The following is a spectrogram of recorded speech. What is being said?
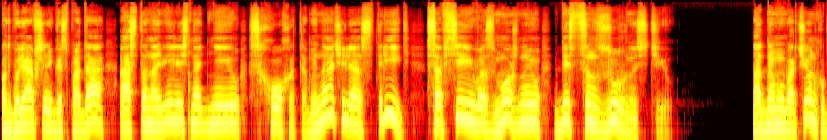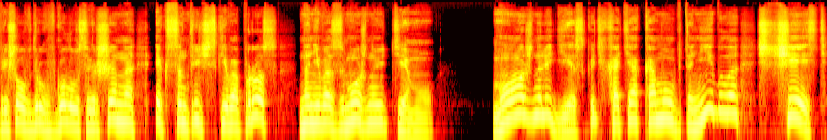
Подгулявшие господа остановились над нею с хохотом и начали острить со всей возможной бесцензурностью. Одному борчонку пришел вдруг в голову совершенно эксцентрический вопрос на невозможную тему. Можно ли, дескать, хотя кому бы то ни было, счесть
